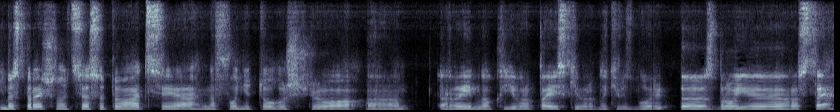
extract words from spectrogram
Безперечно, ця ситуація на фоні того, що е, ринок європейських виробників е, зброї росте,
